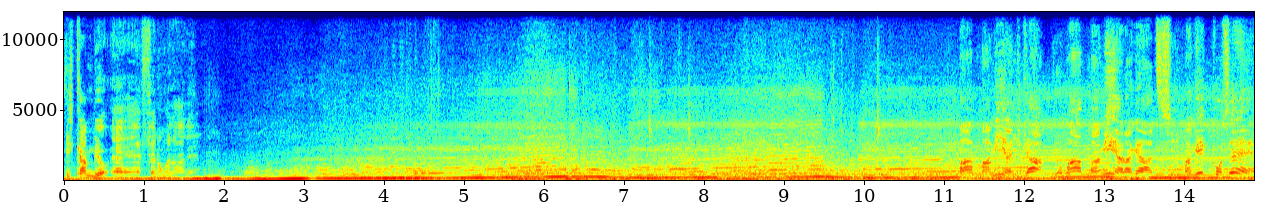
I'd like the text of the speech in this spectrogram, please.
Il cambio è fenomenale. Mamma mia il cambio, mamma mia ragazzi, ma che cos'è?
